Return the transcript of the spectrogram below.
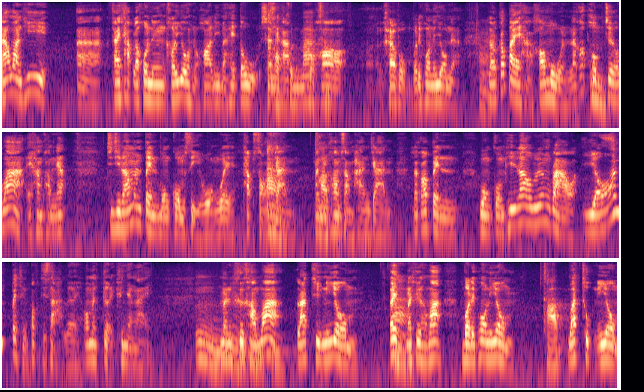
ณวันที่อ่าแฟนคลับเราคนหนึงเขาโยนหัวข้อนี้มาให้ตู้ใช่ไหมครับขอบคุณมากหัวข้อครับผมบริโภคนิยมเนี่ยอ่าเราก็ไปหาข้อมูลแล้วก็พบอืมเจอว่าไอ้คำคำเนี้ยจริงๆแล้วมันเป็นวงกลมสี่วงเว้ยทับซ้อนกันอ่า มันครัมีบความสัมพันธ์กัน แล้วก็เป็นวงกลมที่เล่าเรื่องราวอะย้อนไปถึงประวัติศาสตร์เลยว่ามันเกิดขึ้นยังไงอืมันคือคำว่าลัทธินิยม เอ้ยอ่ามัมันคือคำว่า บริโภคนิยม ครับ วัตถุนิยม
